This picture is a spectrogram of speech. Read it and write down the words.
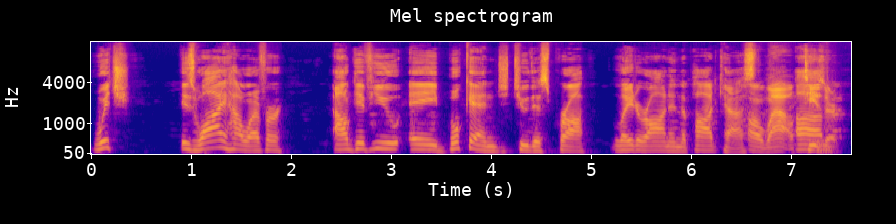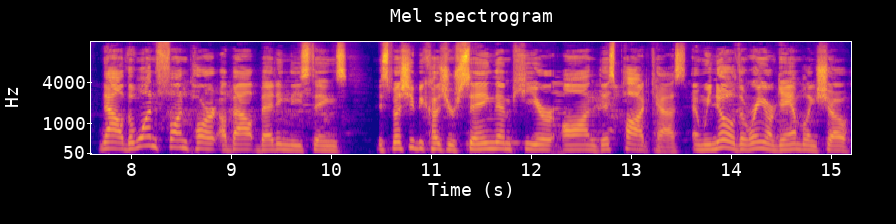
which is why, however, I'll give you a bookend to this prop later on in the podcast. Oh, wow. Um, Teaser. Now, the one fun part about betting these things, especially because you're saying them here on this podcast, and we know the Ringer Gambling Show,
